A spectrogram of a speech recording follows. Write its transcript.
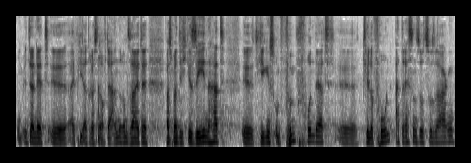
um Internet-IP-Adressen äh, auf der anderen Seite. Was man nicht gesehen hat, äh, hier ging es um 500 äh, Telefonadressen sozusagen.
